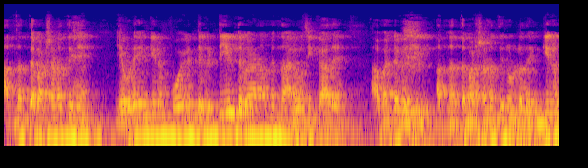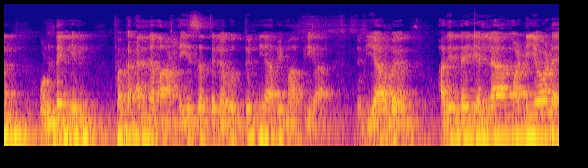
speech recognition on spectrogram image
അന്നത്തെ ഭക്ഷണത്തിന് എവിടെയെങ്കിലും പോയിട്ട് കിട്ടിയിട്ട് വേണം എന്ന് ആലോചിക്കാതെ അവന്റെ കയ്യിൽ അന്നത്തെ ഭക്ഷണത്തിനുള്ളതെങ്കിലും ഉണ്ടെങ്കിൽ. ദുനിയാവ് അതിന്റെ എല്ലാ മടിയോടെ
